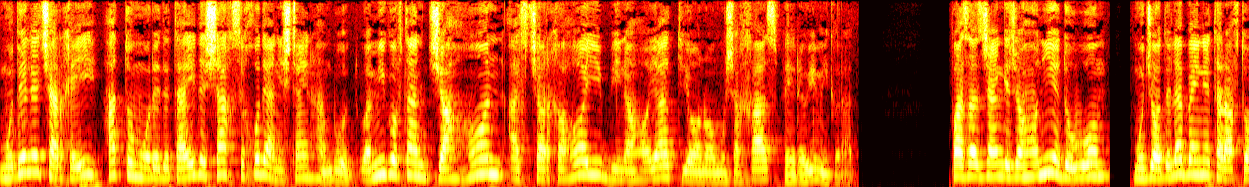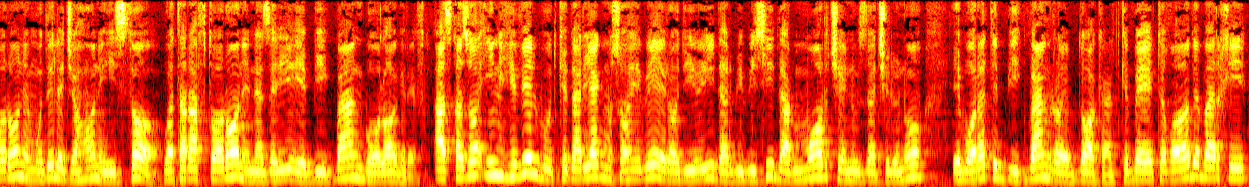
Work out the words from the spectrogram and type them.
مدل چرخه‌ای حتی مورد تایید شخص خود انیشتین هم بود و می‌گفتند جهان از چرخه های بینهایت یا نامشخص پیروی می کند پس از جنگ جهانی دوم مجادله بین طرفداران مدل جهان ایستا و طرفداران نظریه بیگ بنگ بالا گرفت. از قضا این هویل بود که در یک مصاحبه رادیویی در بی بی سی در March 1949 عبارت بیگ بنگ را ابداع کرد که به اعتقاد برخی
